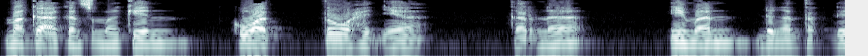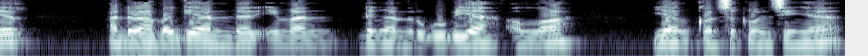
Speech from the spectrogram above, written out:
maka akan semakin kuat tauhidnya. Karena iman dengan takdir adalah bagian dari iman dengan rububiyah Allah yang konsekuensinya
